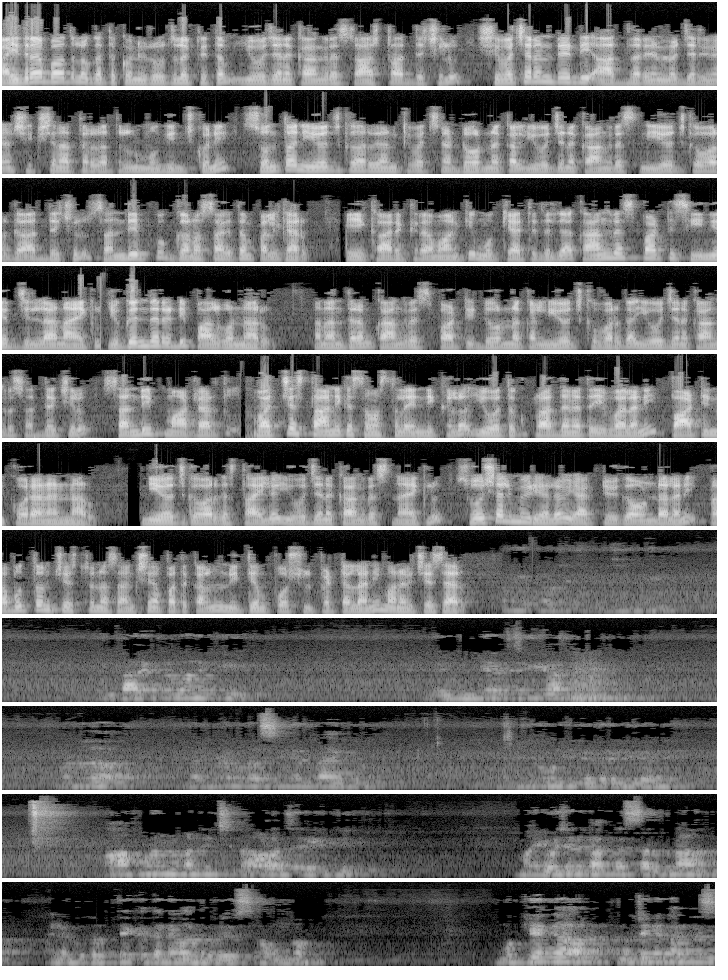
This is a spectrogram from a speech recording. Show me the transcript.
హైదరాబాద్లో గత కొన్ని రోజుల క్రితం యువజన కాంగ్రెస్ రాష్ట్ర అధ్యక్షులు శివచరణ్ రెడ్డి ఆధ్వర్యంలో జరిగిన శిక్షణ తరగతులను ముగించుకొని సొంత నియోజకవర్గానికి వచ్చిన డోర్నకల్ యువజన కాంగ్రెస్ నియోజకవర్గ అధ్యక్షులు సందీప్కు ఘనస్వాగతం పలికారు. ఈ కార్యక్రమానికి ముఖ్య అతిథులుగా కాంగ్రెస్ పార్టీ సీనియర్ జిల్లా నాయకులు యుగేందర్ రెడ్డి పాల్గొన్నారు. అనంతరం కాంగ్రెస్ పార్టీ డోర్నకల్ నియోజకవర్గ యువజన కాంగ్రెస్ అధ్యక్షులు సందీప్ మాట్లాడుతూ వచ్చే స్థానిక సంస్థల ఎన్నికల్లో యువతకు ప్రాధాన్యత ఇవ్వాలని పార్టీని కోరానన్నారు. నియోజకవర్గ స్థాయిలో యువజన కాంగ్రెస్ నాయకులు సోషల్ మీడియాలో యాక్టివ్గా ఉండాలని ప్రభుత్వం చేస్తున్న సంక్షేమ పథకాలను నిత్యం పోస్టులు పెట్టాలని మనవి చేశారు. ఆహ్వానం మన్నించి రావడం జరిగింది. మా యువజన కాంగ్రెస్ తరఫున ఆయనకు ప్రత్యేక ధన్యవాదాలు తెలియజేస్తూ ఉన్నాం. ముఖ్యంగా యువజన కాంగ్రెస్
